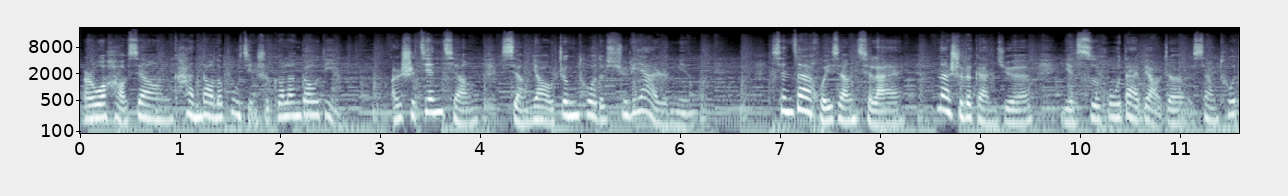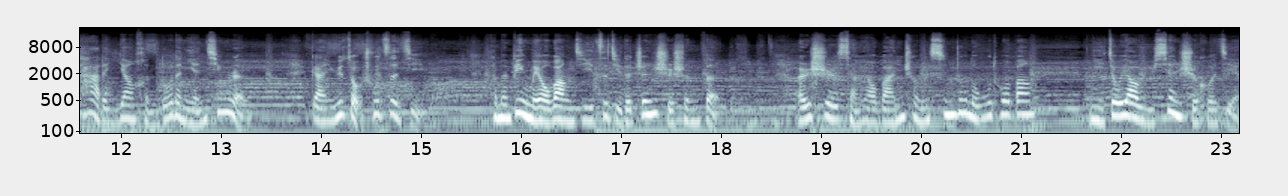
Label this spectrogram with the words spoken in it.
而我好像看到的不仅是戈兰高地，而是坚强想要挣脱的叙利亚人民。现在回想起来，那时的感觉也似乎代表着像秃塔的一样很多的年轻人，敢于走出自己。他们并没有忘记自己的真实身份，而是想要完成心中的乌托邦。你就要与现实和解，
